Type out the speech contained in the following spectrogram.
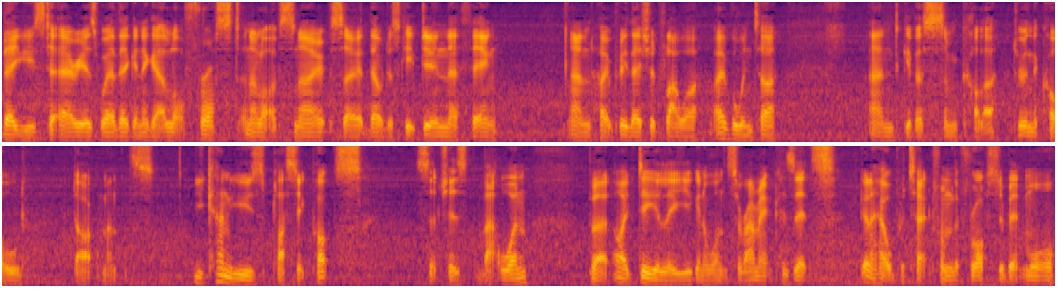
They're used to areas where they're going to get a lot of frost and a lot of snow so they'll just keep doing their thing and hopefully they should flower over winter and give us some colour during the cold dark months. You can use plastic pots such as that one but ideally you're going to want ceramic because it's going to help protect from the frost a bit more.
